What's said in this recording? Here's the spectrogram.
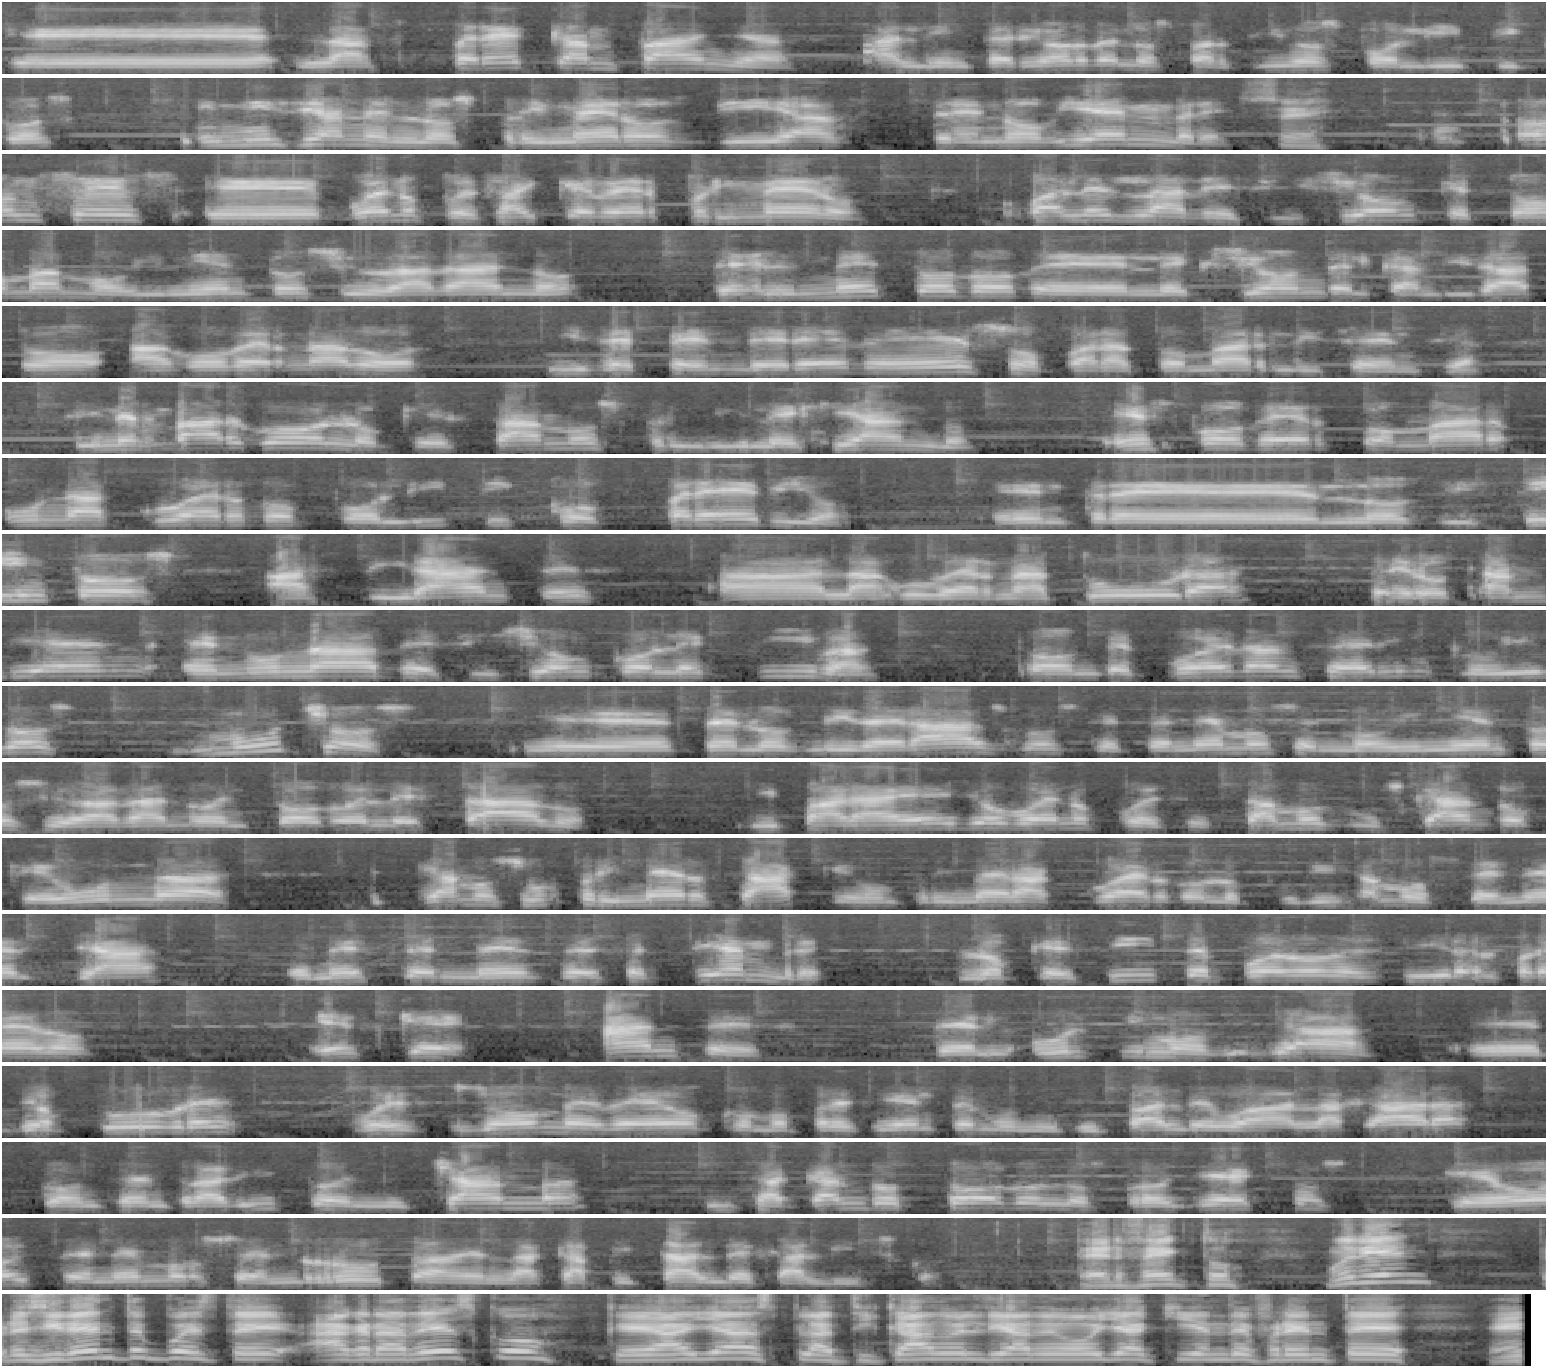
que las pre-campañas al interior de los partidos políticos inician en los primeros días de noviembre. Sí. Entonces, eh, bueno, pues hay que ver primero cuál es la decisión que toma Movimiento Ciudadano del método de elección del candidato a gobernador y dependeré de eso para tomar licencia. Sin embargo, lo que estamos privilegiando es poder tomar un acuerdo político previo entre los distintos aspirantes a la gubernatura, pero también en una decisión colectiva donde puedan ser incluidos muchos eh, de los liderazgos que tenemos en Movimiento Ciudadano en todo el estado. Y para ello, bueno, pues estamos buscando que una, digamos, un primer saque, un primer acuerdo lo pudiéramos tener ya en este mes de septiembre. Lo que sí te puedo decir, Alfredo, es que antes del último día eh, de octubre, pues yo me veo como presidente municipal de Guadalajara, concentradito en mi chamba y sacando todos los proyectos que hoy tenemos en ruta en la capital de Jalisco. Perfecto. Muy bien. Presidente, pues te agradezco que hayas platicado el día de hoy aquí en De Frente. En...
